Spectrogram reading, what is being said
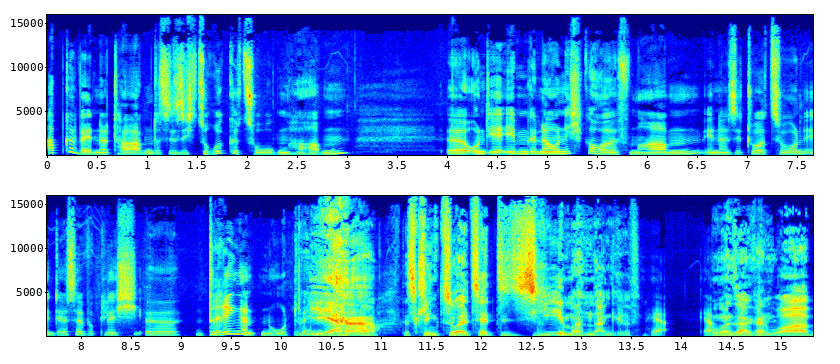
abgewendet haben, dass sie sich zurückgezogen haben. Äh, und ihr eben genau nicht geholfen haben in einer Situation, in der es ja wirklich äh, dringend notwendig ja, war. Ja, das klingt so, als hätte sie jemanden angegriffen. Ja, ja. Wo man sagen kann, boah,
